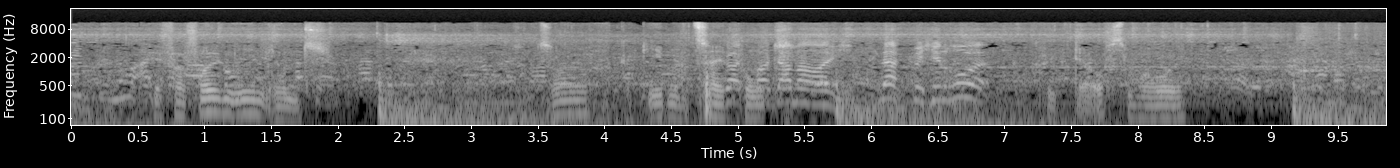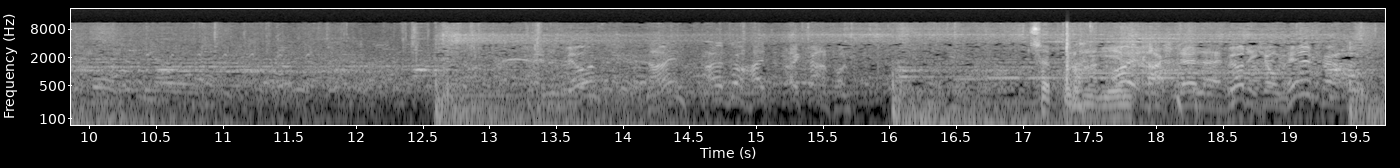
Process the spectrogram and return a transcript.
Bitte nur ein wir verfolgen ihn und so, gegebener Zeitpunkt Verdamme euch! Lasst mich in Ruhe! kriegt er aufs Maul. Kennen wir uns? Nein? Also haltet euch fern von Zeitpunkt gegeben. eurer Stelle. Würde ich um Hilfe rufen.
